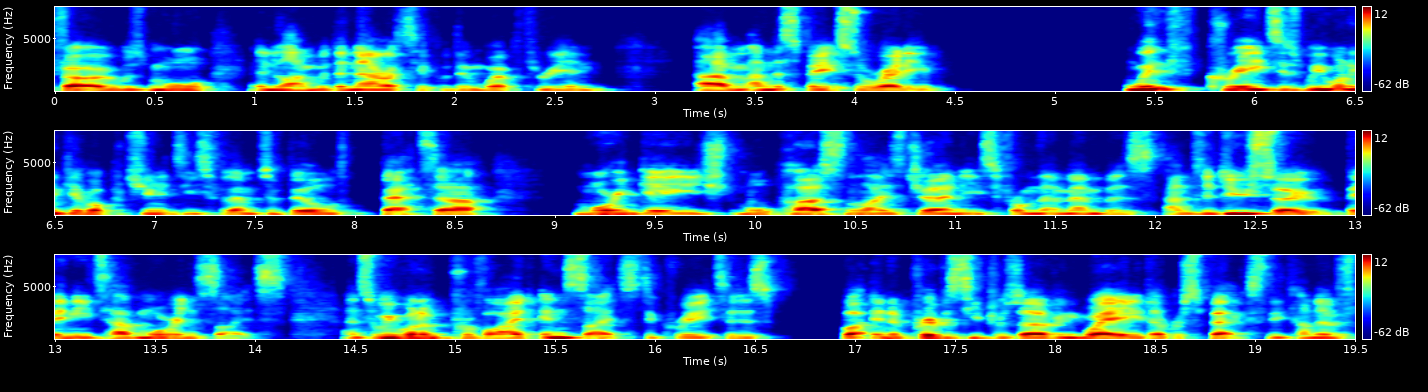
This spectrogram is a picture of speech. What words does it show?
felt it was more in line with the narrative within Web3 and, um, and the space already. With creators, we want to give opportunities for them to build better, more engaged, more personalized journeys from their members. And to do so, they need to have more insights. And so we want to provide insights to creators but in a privacy preserving way that respects the kind of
